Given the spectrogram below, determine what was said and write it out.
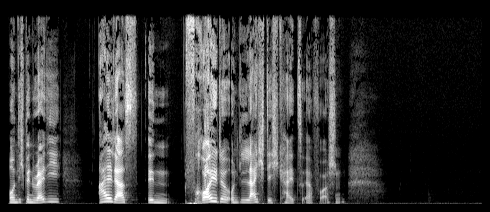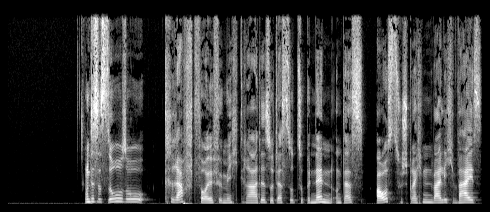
Und ich bin ready, all das in Freude und Leichtigkeit zu erforschen. Und es ist so, so kraftvoll für mich gerade, so das so zu benennen und das auszusprechen, weil ich weiß,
